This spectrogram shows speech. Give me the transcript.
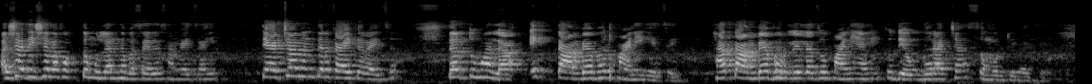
अशा दिशेला फक्त मुलांना बसायला सांगायचं आहे. त्याच्यानंतर काय करायचं? तर तुम्हाला एक तांब्याभर पाणी घ्यायचं आहे हा तांब्या भरलेला जो पाणी आहे तो देवघराच्या समोर ठेवायचा आहे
